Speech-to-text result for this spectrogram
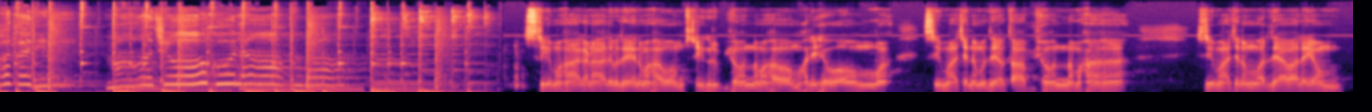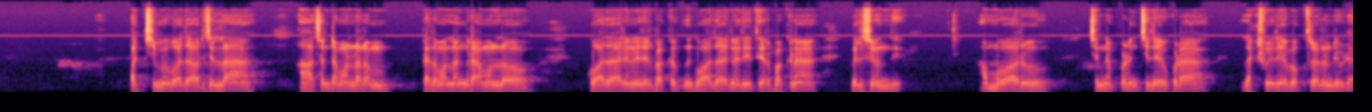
శుభకరిణి మా జోగులాంబ శ్రీ మహాగణాధిపతి నమ ఓం శ్రీ గురుభ్యో నమ ఓం హరి ఓం శ్రీ మాచనమ దేవతాభ్యో నమ శ్రీ మాచనమ్మవారి దేవాలయం పశ్చిమ గోదావరి జిల్లా ఆచంట మండలం పెదమల్లం గ్రామంలో గోదావరి నది పక్క గోదావరి నదీ తీర పక్కన వెలిసి ఉంది. అమ్మవారు చిన్నప్పటి నుంచి దేవి కూడా లక్ష్మీదేవి భక్తురాలండి ఇవిడ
